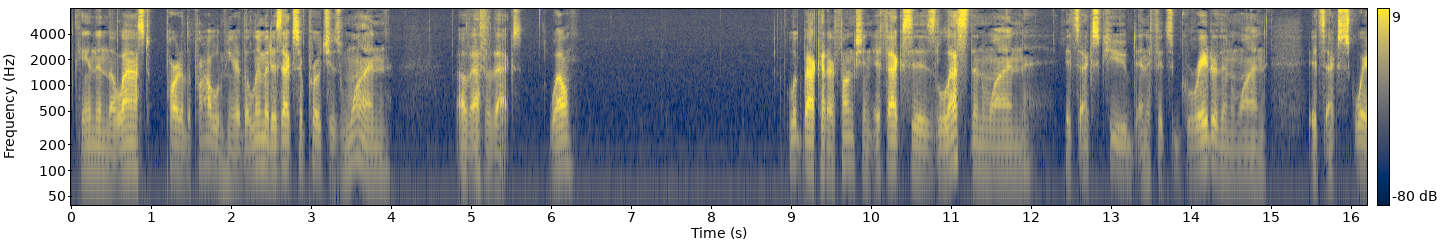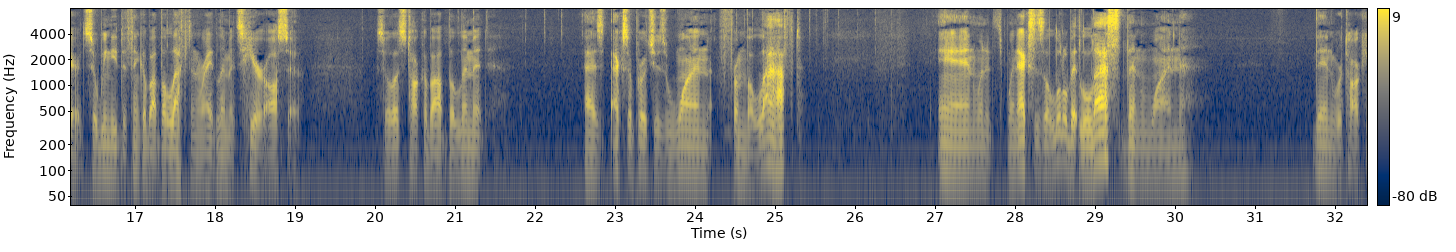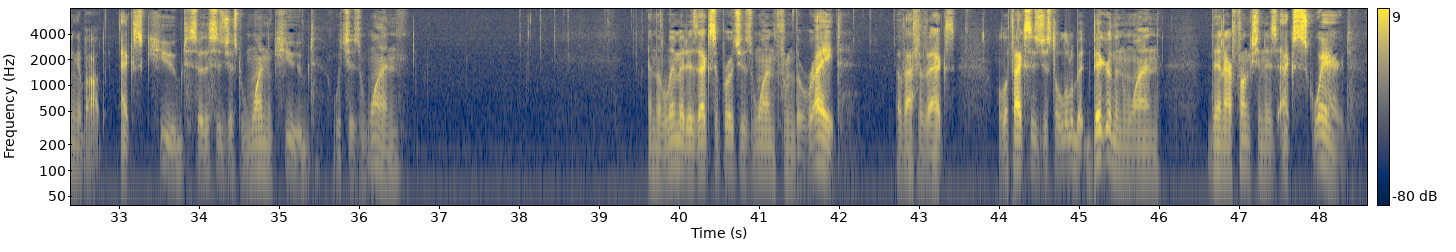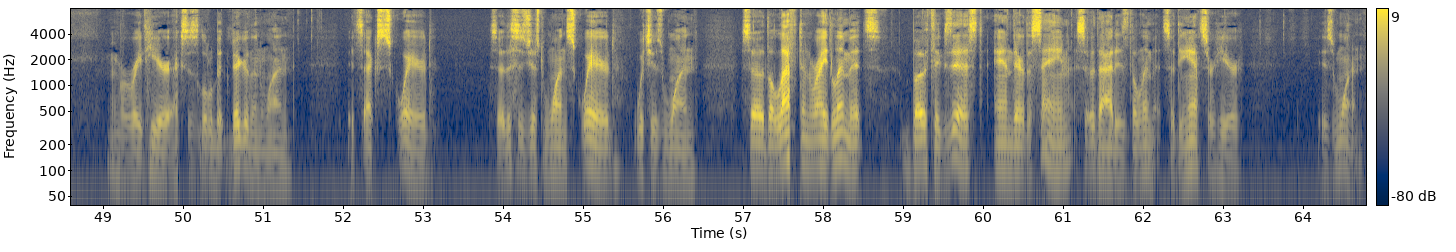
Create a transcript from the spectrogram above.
Okay, and then the last part of the problem here, the limit as x approaches 1 of f of x. Well, look back at our function. If x is less than 1, it's x cubed, and if it's greater than 1, it's x squared. So we need to think about the left and right limits here also. So let's talk about the limit as x approaches 1 from the left. And when it's when x is a little bit less than 1, then we're talking about x cubed. So this is just 1 cubed, which is 1. And the limit as x approaches 1 from the right of f of x. Well, if x is just a little bit bigger than 1, then our function is x squared. Remember right here, x is a little bit bigger than 1. It's x squared. So this is just 1 squared, which is 1. So the left and right limits both exist and they're the same, so that is the limit. So the answer here is 1.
